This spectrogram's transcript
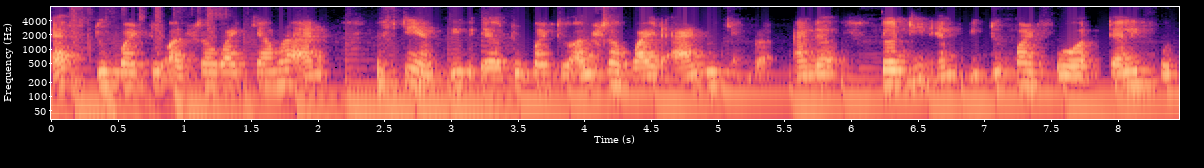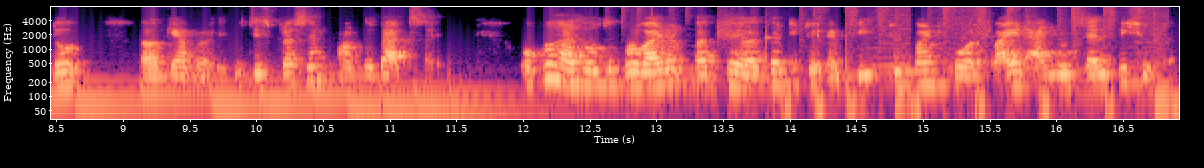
f 2.2 ultra wide camera and 50 MP uh, 2.2 ultra wide angle camera and a 13 MP 2.4 telephoto uh, camera which is present on the back side. Oppo has also provided a 32 MP 2.4 wide angle selfie shooter.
